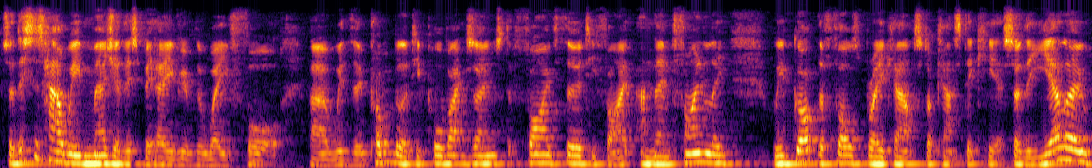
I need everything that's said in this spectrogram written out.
So this is how we measure this behavior of the wave 4 uh, with the probability pullback zones, the 535 and then finally we've got the false breakout stochastic here. So the yellow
